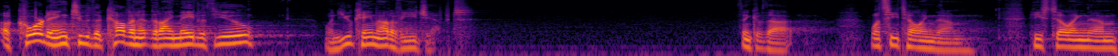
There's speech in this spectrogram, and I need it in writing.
according to the covenant that I made with you when you came out of Egypt. Think of that. What's he telling them? He's telling them,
